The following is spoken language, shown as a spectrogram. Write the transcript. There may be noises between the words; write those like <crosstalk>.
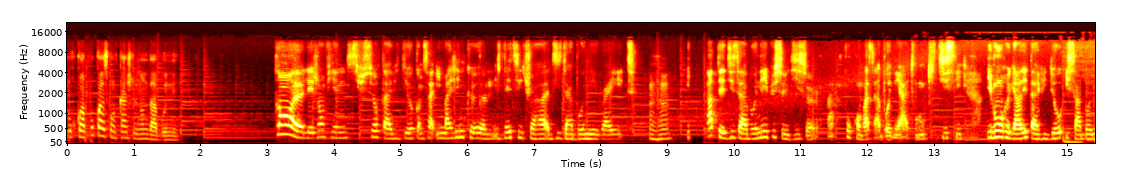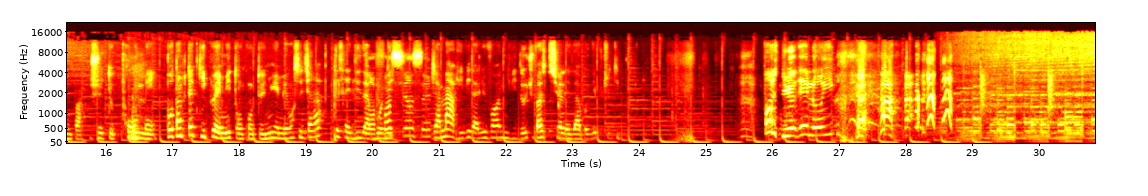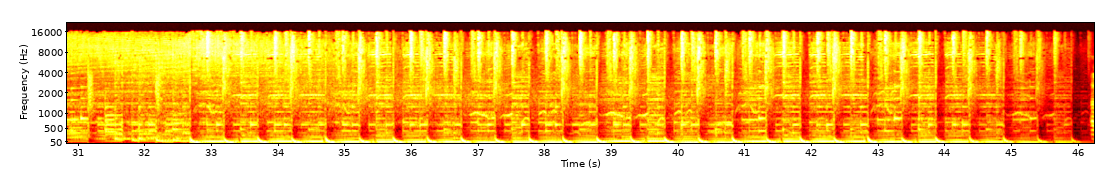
Pourquoi Pourquoi est-ce qu'on cache le nombre d'abonnés? Quand euh, les gens viennent sur ta vidéo comme ça, imagine que euh, si tu as 10 abonnés, right? Mhm. Là, tes 10 abonnés, et puis se disent euh, Ah, pourquoi on va s'abonner à ton kit ici Ils vont regarder ta vidéo, ils s'abonnent pas. Je te promets. Pourtant, peut-être qu'ils peuvent aimer ton contenu, mais ils vont se dire Ah, que c'est 10 Ils ont abonnés. hein. Jamais arrivé d'aller voir une vidéo, tu vas sur les abonnés, puis tu te dis Faut jurer, Loïc.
